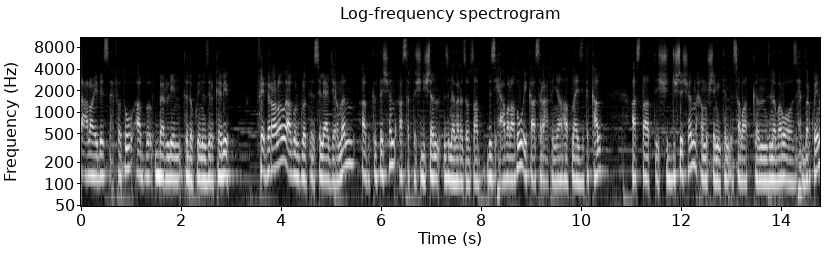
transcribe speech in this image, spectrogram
ላዕለዋይ ቤት ፅሕፈቱ ኣብ በርሊን ተደኪኑ ዝርከብ እዩ ፌደራላዊ ኣገልግሎት ስለያ ጀርመን ኣብ 2016 ዝነበረ ፀብፃብ ብዝሒ ኣባላቱ ወይ ከዓ ሰራሕተኛታት ናይዚ ትካል ኣስታት 6500 ሰባት ከም ዝነበርዎ ዝሕበር ኮይኑ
